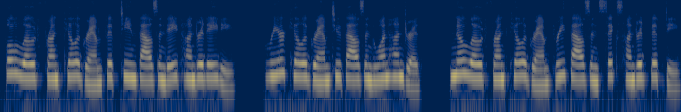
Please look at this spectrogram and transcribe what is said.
Full load front kilogram 15,880. Rear kilogram 2,100. No load front kilogram 3,650.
